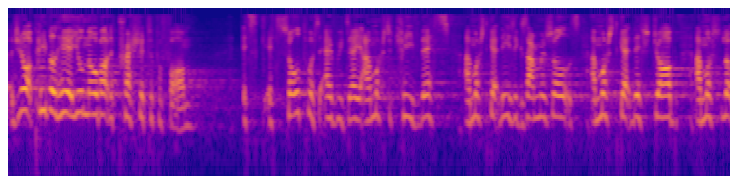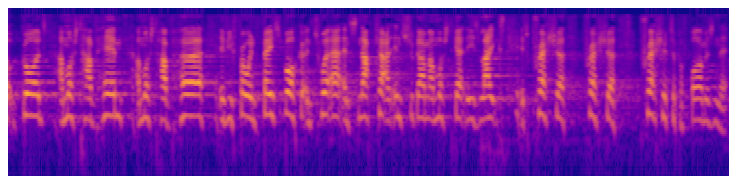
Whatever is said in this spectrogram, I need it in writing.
And do you know what? People here, you'll know about the pressure to perform. It's, it's sold to us every day. I must achieve this. I must get these exam results. I must get this job. I must look good. I must have him. I must have her. If you throw in Facebook and Twitter and Snapchat and Instagram, I must get these likes. It's pressure, pressure, pressure to perform, isn't it?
